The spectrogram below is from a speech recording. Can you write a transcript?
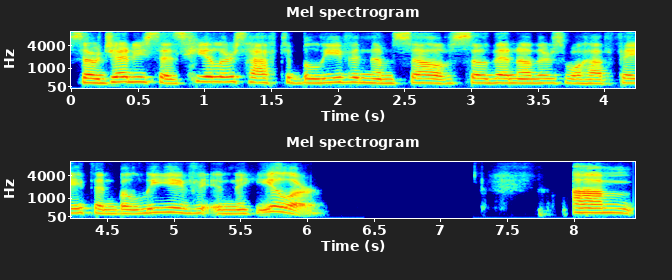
So Jenny says healers have to believe in themselves so then others will have faith and believe in the healer. Um,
